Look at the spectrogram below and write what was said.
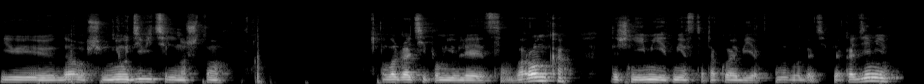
И, да, в общем, неудивительно, что логотипом является воронка, точнее имеет место такой объект в логотипе Академии.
